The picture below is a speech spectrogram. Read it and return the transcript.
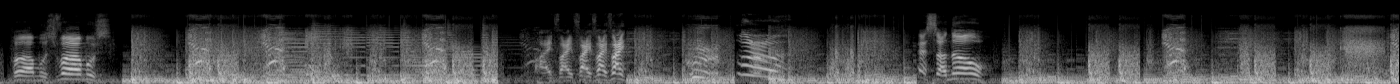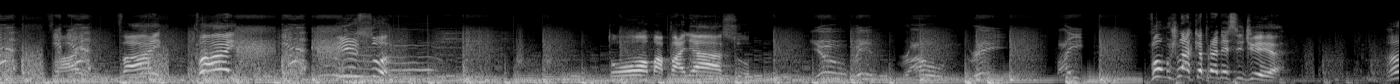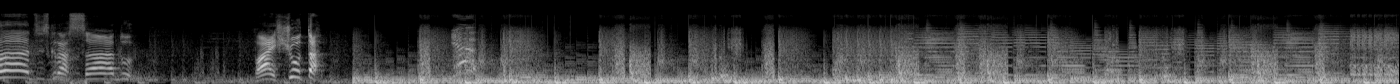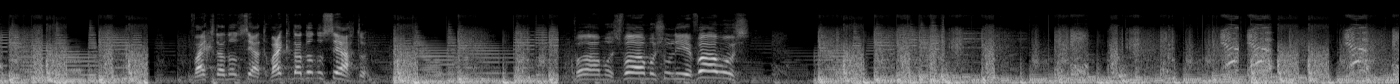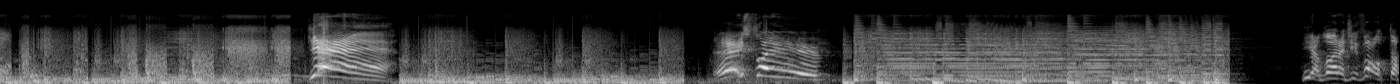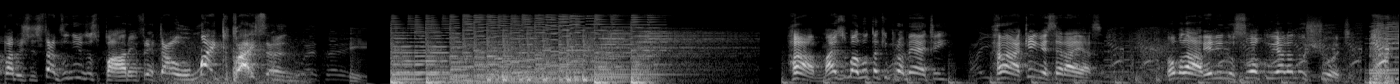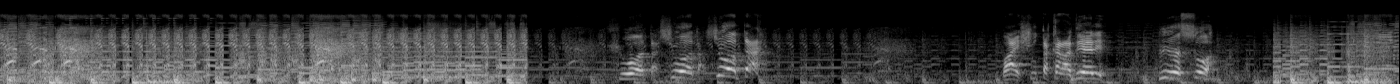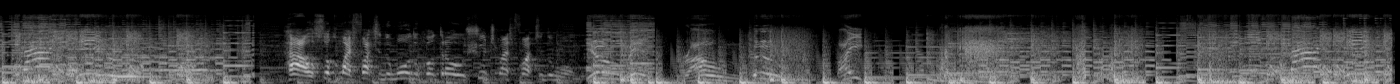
Vamos, vamos! Vai, vai, vai, vai, vai! Essa não! Vai, vai, vai! Isso! Toma, palhaço! You win. Round three. Fight. Vamos lá que é pra decidir! Ah, desgraçado! Vai, chuta! Vai que tá dando certo, vai que tá dando certo! Vamos, vamos, Chuli, vamos! Yeah! É isso aí! E agora de volta para os Estados Unidos para enfrentar o Mike Tyson! Ha, mais uma luta que promete, hein? Ha, quem vencerá essa? Vamos lá, ele no soco e ela no chute. Chuta, chuta, chuta! Vai, chuta a cara dele! Isso! Ha, o soco mais forte do mundo contra o chute mais forte do mundo. You win. Round two. Fight.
